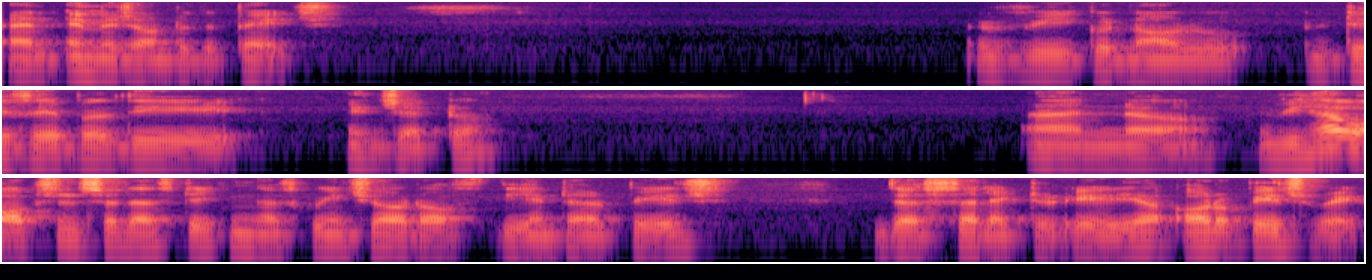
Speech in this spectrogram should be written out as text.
an image onto the page. We could now disable the injector. And uh, we have options such as taking a screenshot of the entire page, the selected area, or a page break.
